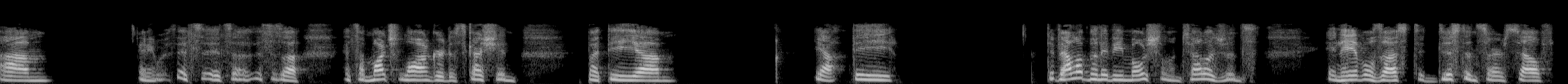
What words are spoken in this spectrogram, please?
Um, anyways, it's it's a this is a it's a much longer discussion, but the um, yeah the development of emotional intelligence enables us to distance ourselves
